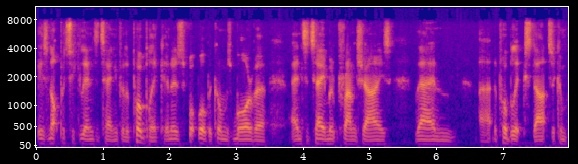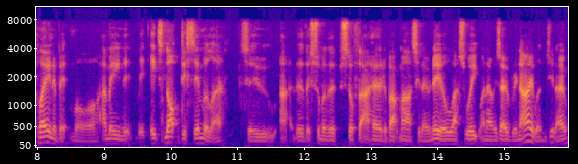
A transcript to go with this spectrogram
is not particularly entertaining for the public. And as football becomes more of a entertainment franchise, then uh, the public start to complain a bit more. I mean, it, it, it's not dissimilar to uh, the, the, some of the stuff that I heard about Martin O'Neill last week when I was over in Ireland. You know,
